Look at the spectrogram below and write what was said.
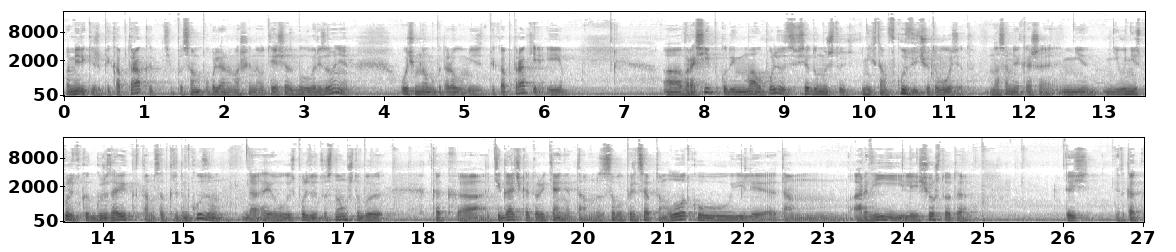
В Америке же пикап-трак это типа самая популярная машина. Вот я сейчас был в Аризоне, очень много по дорогам ездят пикап-траки, и а в России, покуда им мало пользуются, все думают, что в них там в кузове что-то возят. На самом деле, конечно, не, его не используют как грузовик там, с открытым кузовом, да, его используют в основном, чтобы как а, тягач, который тянет там за собой прицеп, там лодку или там RV или еще что-то. То есть это как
